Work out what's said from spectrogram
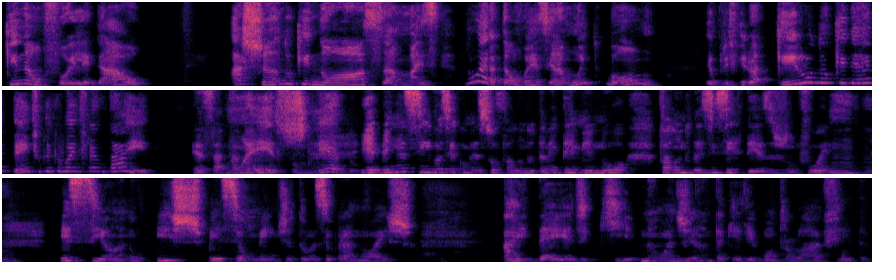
que não foi legal achando que, nossa, mas não era tão ruim assim, era muito bom. Eu prefiro aquilo do que, de repente, o que, eu vou enfrentar aí. Exatamente. Não é isso? O medo. E é bem assim, você começou falando também, terminou falando das incertezas, não foi? Uhum. Esse ano, especialmente, trouxe para nós a ideia de que não adianta querer controlar a vida.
